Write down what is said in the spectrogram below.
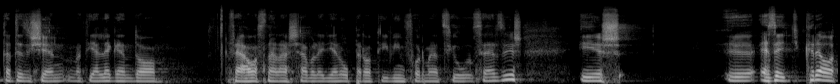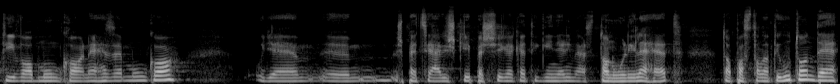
tehát ez is ilyen, hát ilyen legenda felhasználásával egy ilyen operatív információszerzés, és ez egy kreatívabb munka, nehezebb munka, ugye speciális képességeket igényeli, mert ezt tanulni lehet tapasztalati úton, de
